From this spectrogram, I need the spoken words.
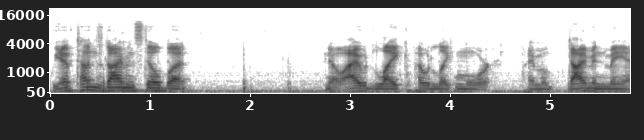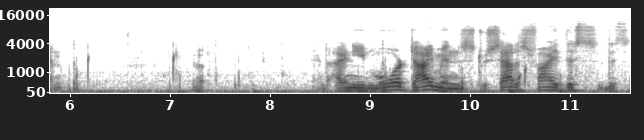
We have tons of diamonds still, but no, I would like I would like more. I'm a diamond man. And I need more diamonds to satisfy this this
